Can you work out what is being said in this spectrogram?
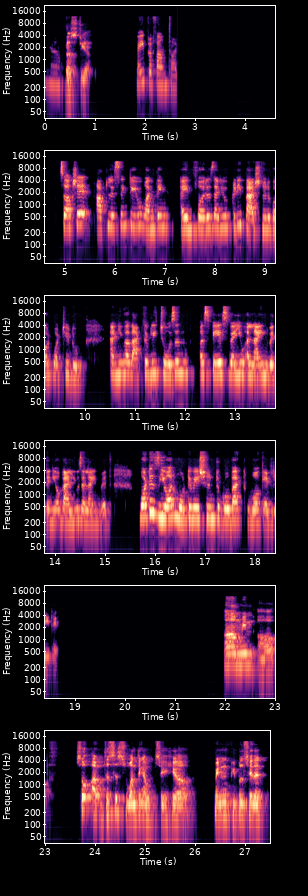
yeah trust. Yeah. very profound thought So, Akshay, after listening to you, one thing I infer is that you're pretty passionate about what you do and you have actively chosen a space where you align with and your values align with. What is your motivation to go back to work every day? I mean, uh, so uh, this is one thing I would say here. When people say that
